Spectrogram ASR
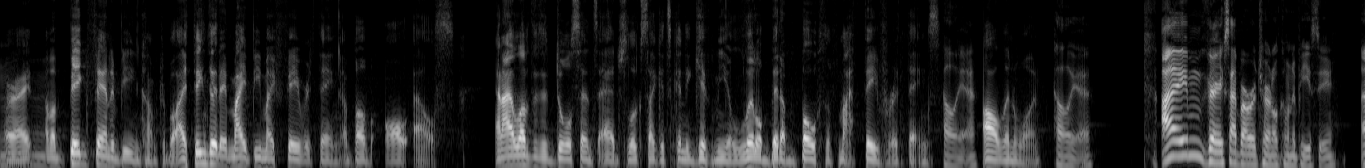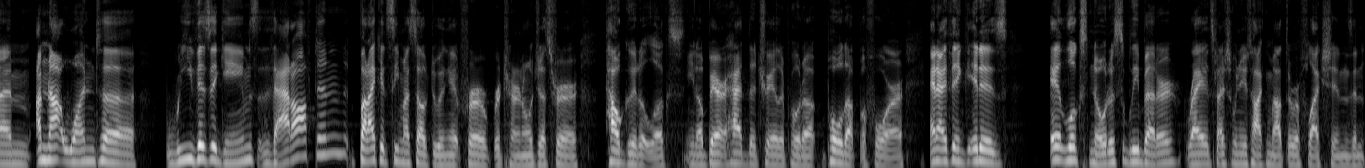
Mm-hmm. All right? I'm a big fan of being comfortable. I think that it might be my favorite thing above all else. And I love that the DualSense Edge looks like it's going to give me a little bit of both of my favorite things. Hell yeah. All in one. Hell yeah. I'm very excited about Returnal coming to PC. I'm I'm not one to revisit games that often, but I could see myself doing it for Returnal just for how good it looks. You know, Barrett had the trailer pulled up pulled up before, and I think it is it looks noticeably better, right? Especially when you're talking about the reflections and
